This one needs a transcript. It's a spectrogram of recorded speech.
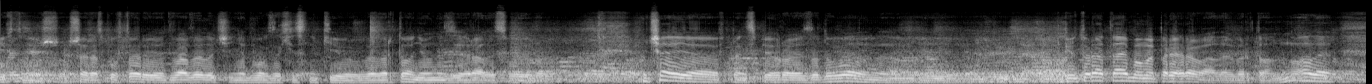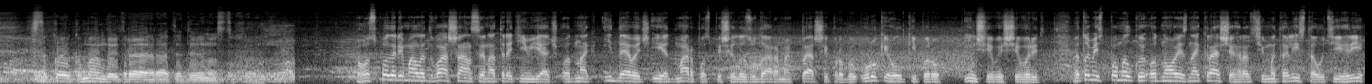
їх, тому що, ще раз повторюю, два вилучення двох захисників в Евертоні, вони зіграли свою роль. Хоча я, в принципі, грою задоволений. Півтора тайму ми перегравали Евертон. Ну, але з такою командою треба грати 90 хвилин. Господарі мали два шанси на третій м'яч. Однак і Девич, і Едмар поспішили з ударами. Перший пробив у руки голкіперу, інший вище воріт. Натомість помилкою одного із найкращих гравців металіста у цій грі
